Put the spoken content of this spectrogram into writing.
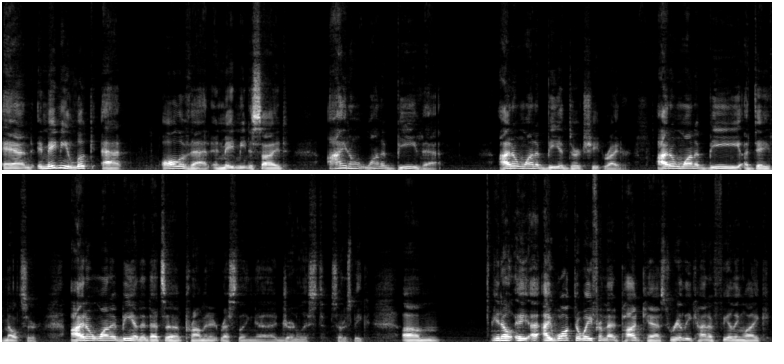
And it made me look at all of that and made me decide i don't want to be that. I don't want to be a dirt sheet writer. I don't want to be a dave meltzer. I don't want to be a, that's a prominent wrestling uh, journalist so to speak. Um, you know, I, walked away from that podcast really kind of feeling like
